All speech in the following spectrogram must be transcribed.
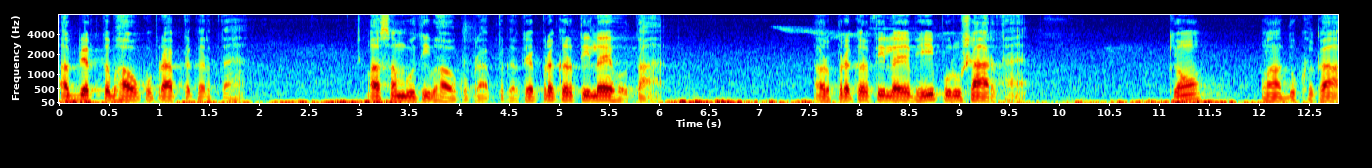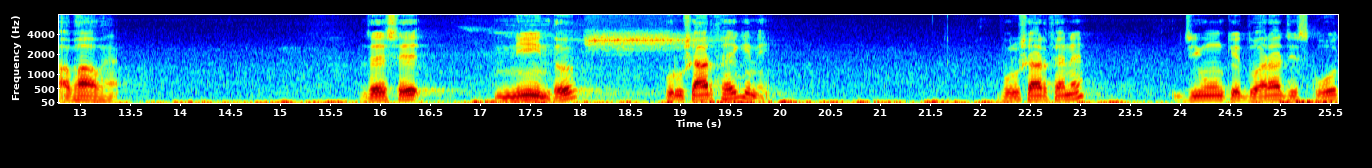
अव्यक्त भाव को प्राप्त करते हैं। असंभूति भाव को प्राप्त करते हैं। प्रकृति लय होता है। और प्रकृति लय भी पुरुषार्थ है। क्यों? वहाँ दुख का अभाव है। जैसे नींद पुरुषार्थ है कि नहीं? पुरुषार्थ है ने? जीवों के द्वारा जिसको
